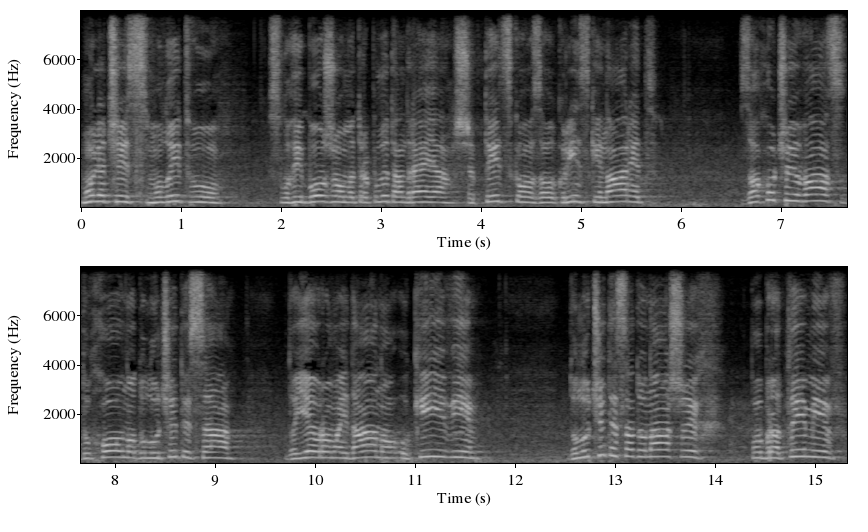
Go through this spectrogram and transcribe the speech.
молячись молитву слуги Божого митрополита Андрея Шептицького за український нарід, заохочую вас духовно долучитися до Євромайдану у Києві, долучитися до наших побратимів,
